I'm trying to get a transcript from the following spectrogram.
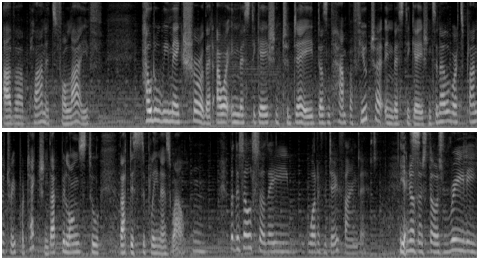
other planets for life, how do we make sure that our investigation today doesn't hamper future investigations? In other words, planetary protection, that belongs to that discipline as well. Mm. But there's also the, what if we do find it? Yes. You know, there's those really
